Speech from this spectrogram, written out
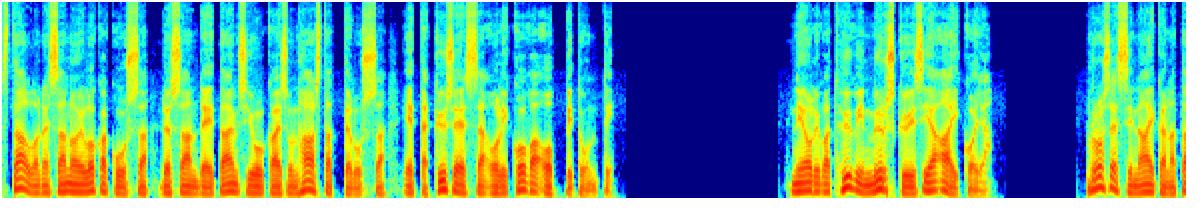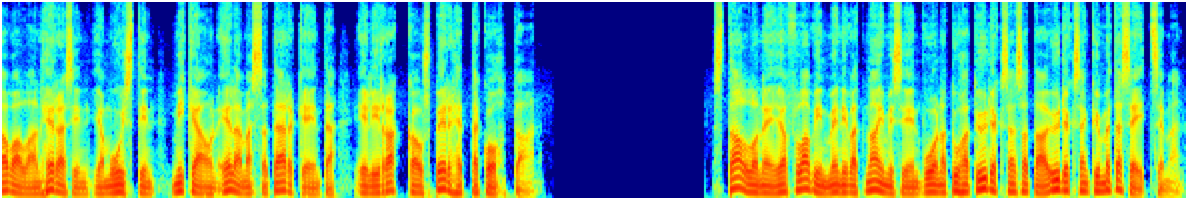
Stallone sanoi lokakuussa The Sunday Times-julkaisun haastattelussa, että kyseessä oli kova oppitunti. Ne olivat hyvin myrskyisiä aikoja. Prosessin aikana tavallaan heräsin ja muistin, mikä on elämässä tärkeintä, eli rakkaus perhettä kohtaan. Stallone ja Flavin menivät naimisiin vuonna 1997.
